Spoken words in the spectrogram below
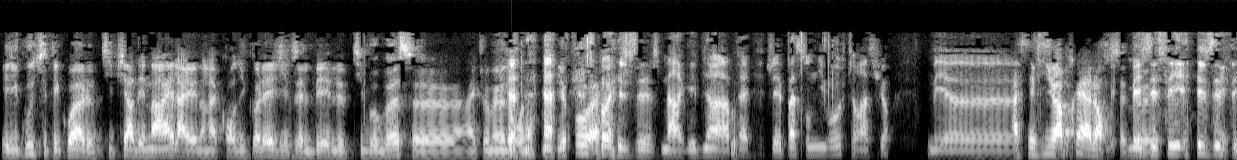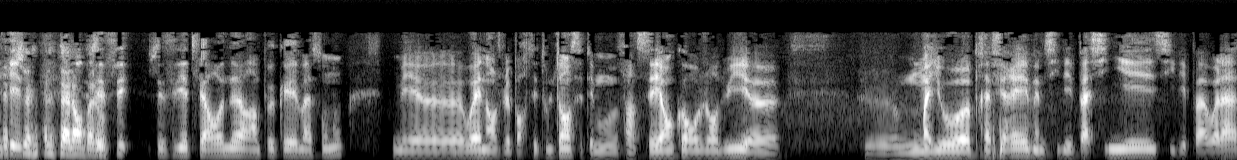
Et du coup, c'était quoi Le petit Pierre Desmarais, arrivait dans la cour du collège, il faisait le, le petit beau gosse euh, avec le maillot de Ronaldinho. ouais, je, je, narguais bien. Après, j'avais pas son niveau, je te rassure. Mais euh... ah, c'est venu après alors. Cette, mais j'essayais, j'essayais, j'essayais de faire honneur un peu quand même à son nom. Mais euh, ouais, non, je le portais tout le temps. C'était mon, enfin, c'est encore aujourd'hui euh, mon maillot préféré, même s'il n'est pas signé, s'il n'est pas, voilà,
